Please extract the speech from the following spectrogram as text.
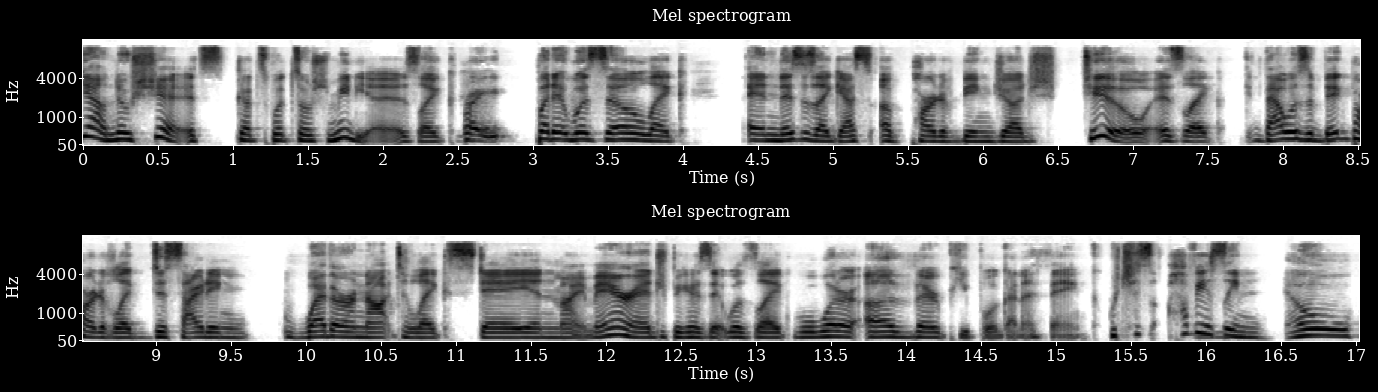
yeah, no shit. It's that's what social media is like. Right. But it was so like, and this is, I guess, a part of being judged too is like that was a big part of like deciding whether or not to like stay in my marriage because it was like, well, what are other people going to think? Which is obviously Mm-hmm. no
